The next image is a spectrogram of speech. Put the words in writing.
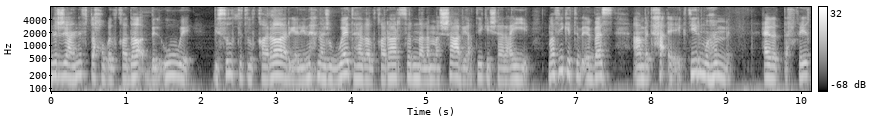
نرجع نفتحه بالقضاء بالقوة بسلطة القرار. يلي نحن جوات هذا القرار صرنا لما الشعب يعطيكي شرعية. ما فيك تبقي بس عم بتحقق كتير مهمة. هذا التحقيق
